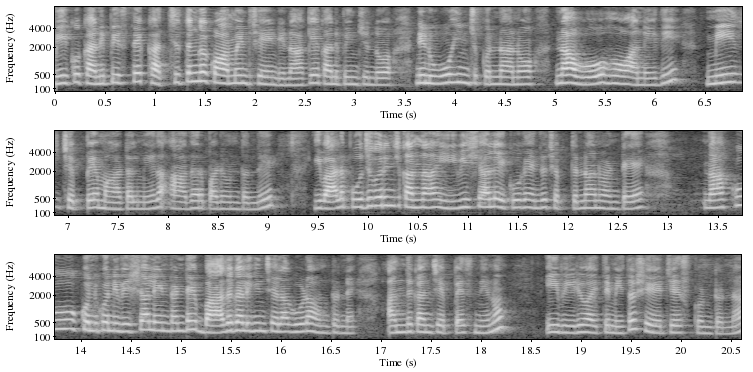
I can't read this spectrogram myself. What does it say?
మీకు కనిపిస్తే ఖచ్చితంగా కామెంట్ చేయండి. నాకే కనిపించిందో నేను ఊహించుకున్నానో నా ఓహో అనేది మీరు చెప్పే మాటల మీద ఆధారపడి ఉంటుంది. ఇవాళ పూజ గురించి కన్నా ఈ విషయాలు ఎక్కువగా ఎందుకు చెప్తున్నాను అంటే నాకు కొన్ని కొన్ని విషయాలు ఏంటంటే బాధ కలిగించేలా కూడా ఉంటున్నాయి. అందుకని చెప్పేసి నేను ఈ వీడియో అయితే మీతో షేర్ చేసుకుంటున్నా.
